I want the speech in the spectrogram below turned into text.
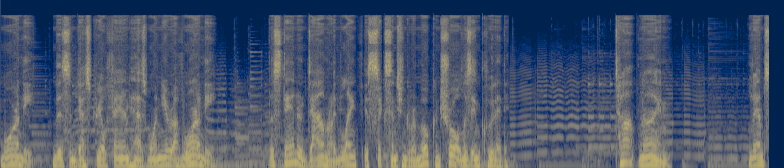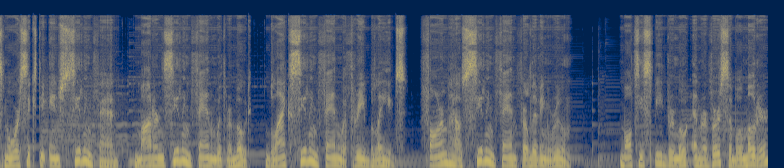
Warranty this industrial fan has one year of warranty. The standard downrod length is 6 inch and remote control is included. Top 9 Lampsmore 60-inch ceiling fan, modern ceiling fan with remote, black ceiling fan with 3 blades, farmhouse ceiling fan for living room. Multi-speed remote and reversible motor,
